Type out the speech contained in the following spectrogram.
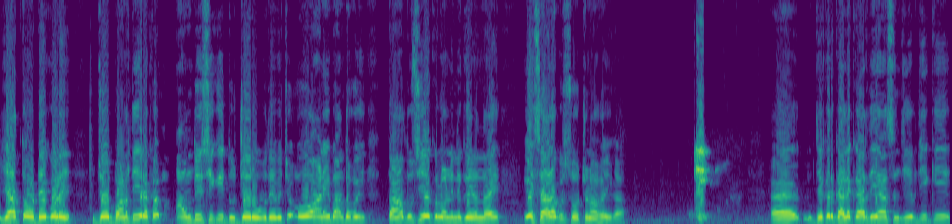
ਜਾਂ ਤੁਹਾਡੇ ਕੋਲੇ ਜੋ ਬਣਦੀ ਰਕਮ ਆਉਂਦੀ ਸੀਗੀ ਦੂਜੇ ਰੂਪ ਦੇ ਵਿੱਚ ਉਹ ਆਣੀ ਬੰਦ ਹੋਈ ਤਾਂ ਤੁਸੀਂ ਇਹ ਕਲੋਨੀ ਨੂੰ ਘੇਰਨ ਆਏ ਇਹ ਸਾਰਾ ਕੁਝ ਸੋਚਣਾ ਹੋਏਗਾ। ਜੀ। ਜੇਕਰ ਗੱਲ ਕਰਦੇ ਹਾਂ ਸੰਜੀਵ ਜੀ ਕਿ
